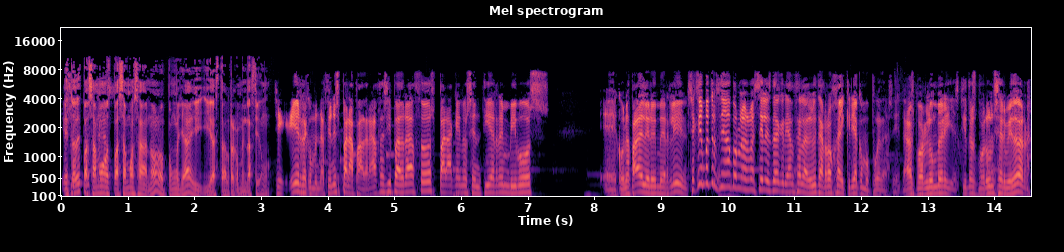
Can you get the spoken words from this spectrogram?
Es Entonces pasamos, pasamos a, no, lo pongo ya y, y hasta la recomendación. Sí, recomendaciones para padrazas y padrazos para que nos entierren vivos eh, con una pala del héroe Merlín. Sección patrocinada por los baseles de la crianza la Levita Roja y cría como puedas. Editados por Lumber y escritos por un servidor.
